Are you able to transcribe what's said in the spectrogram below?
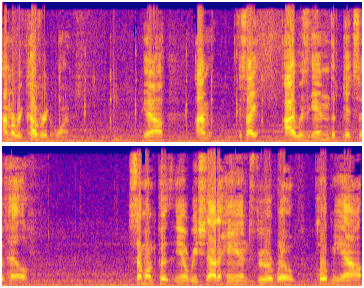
I'm a recovered one. You know, I'm. It's like I was in the pits of hell someone put you know reached out a hand through a rope pulled me out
